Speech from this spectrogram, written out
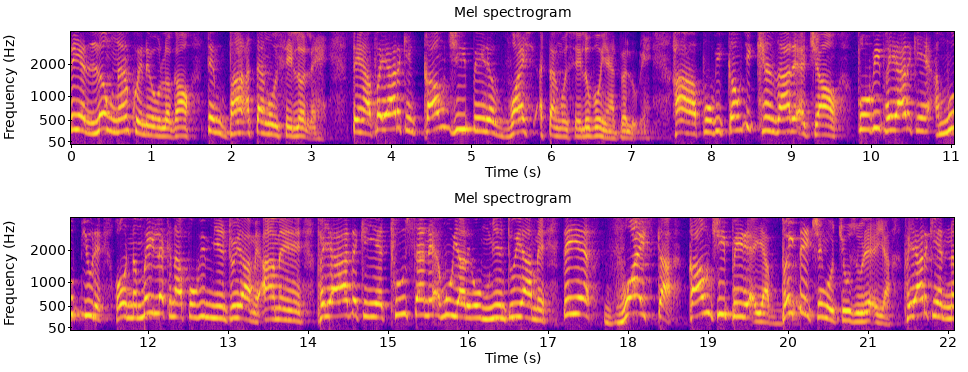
တင်းရဲ့လုပ်ငန်းခွင်တွေကို၎င်းတင်းဘာအတန်ကိုဆေလွတ်လဲတင်းဟာဖယားခင်ကောင်းကြီးပေးတဲ့ voice အတန်ကိုဆေလွတ်ဖို့ရန်အတွက်လို့တယ်ဟာပို့ပြီးကောင်းကြီးခံစားတဲ့အကြောင်းပို့ပြီးဖယားခင်အမှုပြုတဲ့ဟောနမိတ်လက္ခဏာပို့ပြီးမြင်တွေ့ရမယ်အာမင်ဖယားခင်ရဲ့ထူးဆန်းတဲ့အမှုရာတွေကိုမြင်တွေ့ရမယ်တင်းရဲ့ voice ကကောင်းကြီးပေးတဲ့အရာဗိတ်သိက်ခြင်းကိုကြိုဆိုတဲ့အရာဖယားခင်ရဲ့န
